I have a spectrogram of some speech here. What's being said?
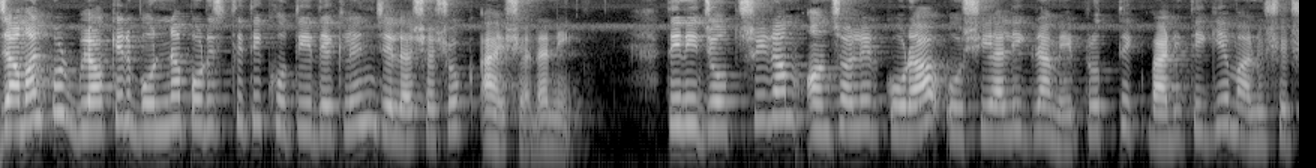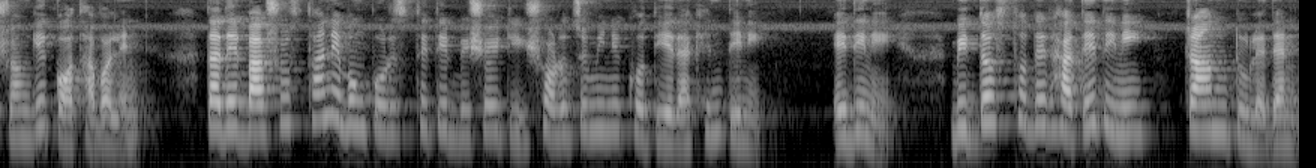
জামালপুর ব্লকের বন্যা পরিস্থিতি খতিয়ে দেখলেন জেলা শাসক আয়েশা রানী। তিনি যোৎশ্রীরাম অঞ্চলের কোড়া ও শিয়ালি গ্রামে প্রত্যেক বাড়িতে গিয়ে মানুষের সঙ্গে কথা বলেন। তাদের বাসস্থান এবং পরিস্থিতির বিষয়টি সরজমিনে খতিয়ে দেখেন তিনি। এদিনে বিধ্বস্তদের হাতে তিনি ত্রাণ তুলে দেন।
